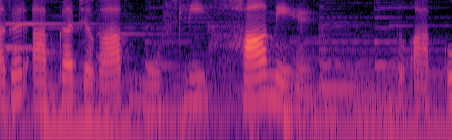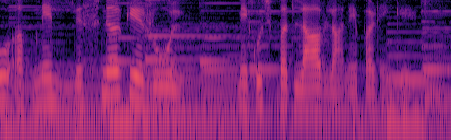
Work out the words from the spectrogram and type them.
अगर आपका जवाब मोस्टली हाँ में है तो आपको अपने लिसनर के रोल में कुछ बदलाव लाने पड़ेंगे।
